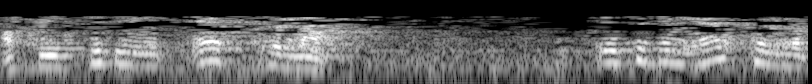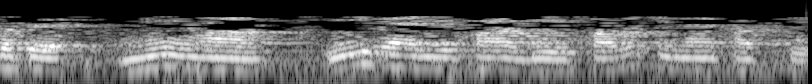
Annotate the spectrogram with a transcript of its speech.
අපේ සිතින් ඈත් කරනවා. ඒ සිතින් ඈත් කරනකොට මේවා ඒ වැයේ පාගේ පවතින තත්ත්වය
